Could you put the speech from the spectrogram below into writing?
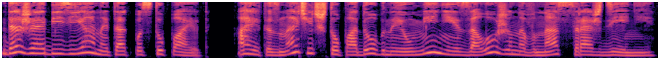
Даже обезьяны так поступают, а это значит, что подобное умение заложено в нас с рождения.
